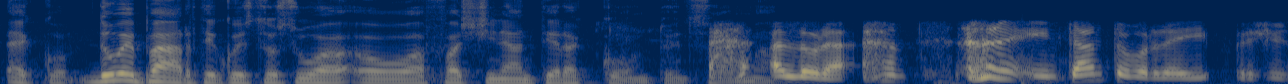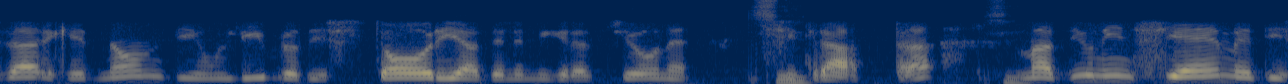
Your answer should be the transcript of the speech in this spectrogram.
ecco, dove parte questo suo oh, affascinante racconto? Insomma? Allora, intanto vorrei precisare che non di un libro di storia dell'emigrazione sì. si tratta, sì. ma di un insieme di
